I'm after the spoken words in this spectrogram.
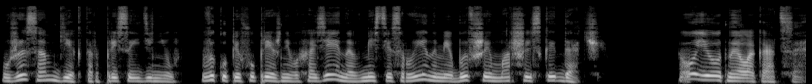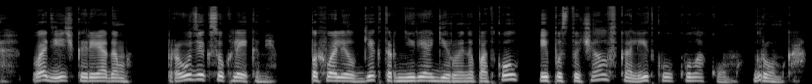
уже сам Гектор присоединил, выкупив у прежнего хозяина вместе с руинами бывшей маршальской дачи. Уютная локация. Водичка рядом. Прудик с уклейками. Похвалил Гектор, не реагируя на подкол, и постучал в калитку кулаком, громко.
